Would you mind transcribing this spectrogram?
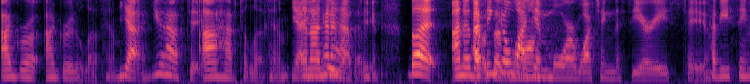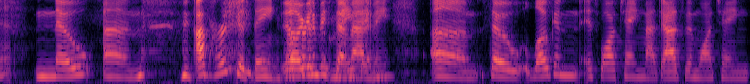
I grew I grew to love him. Yeah, you have to. I have to love him. Yeah, and I do have to. But I know that I think was a you'll like long- him more watching the series too. Have you seen it? no, um, I've heard good things. They're gonna be it's so mad at me. Um, so Logan is watching. My dad's been watching.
